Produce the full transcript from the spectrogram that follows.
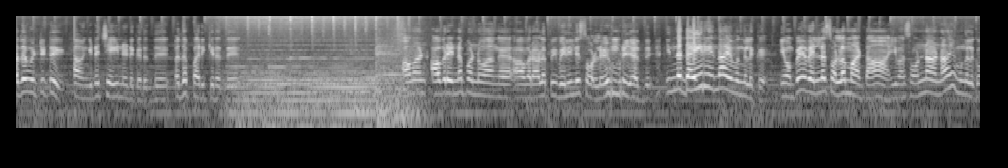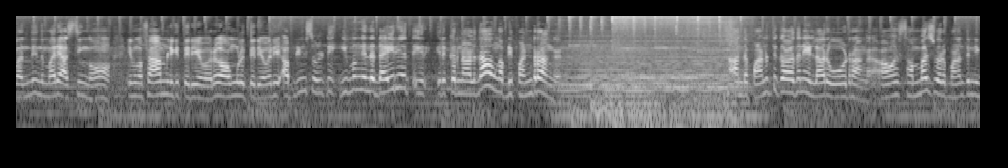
அதை விட்டுட்டு அவங்ககிட்ட செயின் எடுக்கிறது அதை பறிக்கிறது. அவன் அவர் என்ன பண்ணுவாங்க? அவரால் போய் வெளியில சொல்லவே முடியாது. இந்த தைரியம் தான் இவங்களுக்கு. இவன் போய் வெளில சொல்ல மாட்டான். இவன் சொன்னான்னா இவங்களுக்கு வந்து இந்த மாதிரி அசிங்கம். இவங்க ஃபேமிலிக்கு தெரிய வரும் அவங்களுக்கு தெரிய வரும் அப்படின்னு சொல்லிட்டு இவங்க இந்த தைரியத்தை இருக்கிறனால தான் அவங்க அப்படி பண்றாங்க. அந்த பணத்துக்காக தானே எல்லாரும் ஓடுறாங்க. அவன் சம்பாதிச்சு வர பணத்தை நீ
